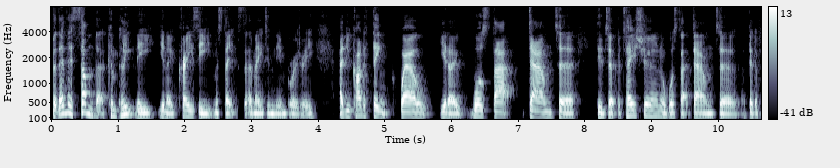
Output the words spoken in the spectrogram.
But then there's some that are completely, you know, crazy mistakes that are made in the embroidery. And you kind of think, well, you know, was that down to the interpretation or was that down to a bit of,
